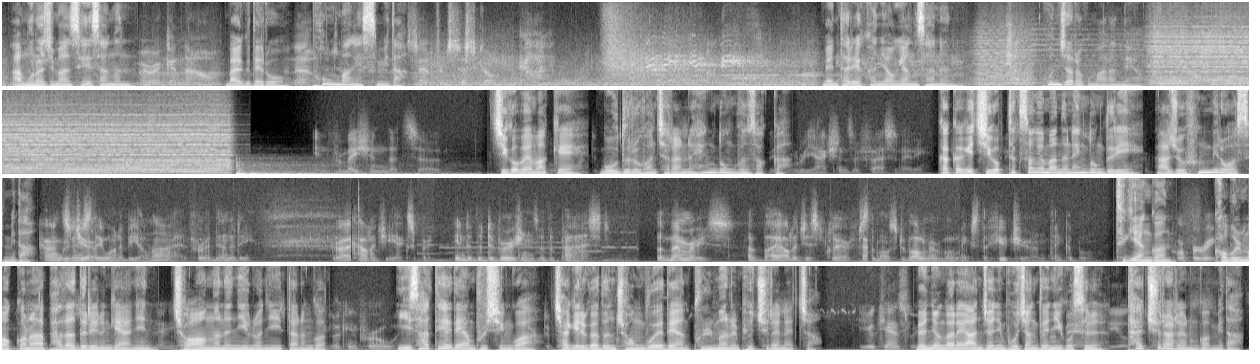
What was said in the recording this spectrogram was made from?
암울하지만 세상은. 말 그대로 폭망했습니다. San Francisco. 멘탈이 약한 영양사는 혼자라고 말았네요. Uh, 직업에 맞게 모두를 관찰하는 행동 분석가. 각각의 직업 특성에 맞는 행동들이 아주 흥미로웠습니다. 특이한 건 겁을 먹거나 받아들이는 게 아닌 저항하는 인원이 있다는 것. 이 사태에 대한 불신과 자기를 가둔 정부에 대한 불만을 표출해냈죠. You can't sleep. 몇 년간의 안전이 보장된 이곳을 탈출하려는 겁니다.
